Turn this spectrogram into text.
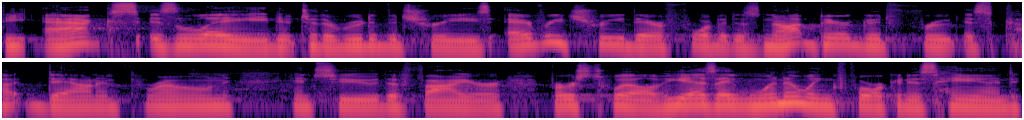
the axe is laid to the root of the trees. Every tree, therefore, that does not bear good fruit is cut down and thrown into the fire. Verse 12 He has a winnowing fork in his hand.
